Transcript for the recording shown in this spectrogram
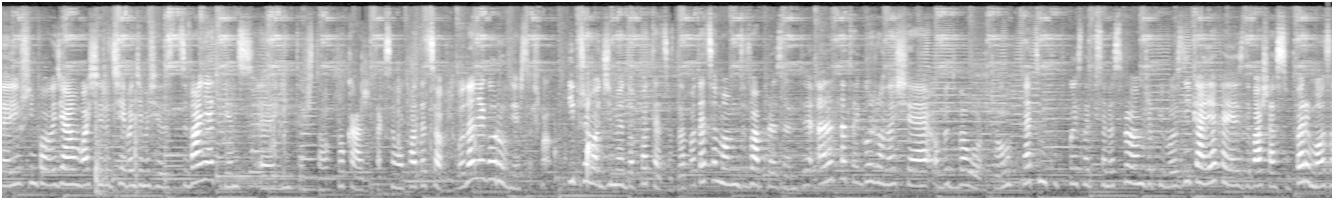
e, już im powiedziałam właśnie, że dzisiaj będziemy się zdzwaniać, więc e, im też to pokażę, tak samo Patecowi, bo dla niego również coś mam. I przechodzimy do Pateca. Dla Pateca mam dwa prezenty, ale dlatego, że one się obydwa łączą. Na tym kubku jest napisane słowem, że piwo znika, jaka jest wasza supermoc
